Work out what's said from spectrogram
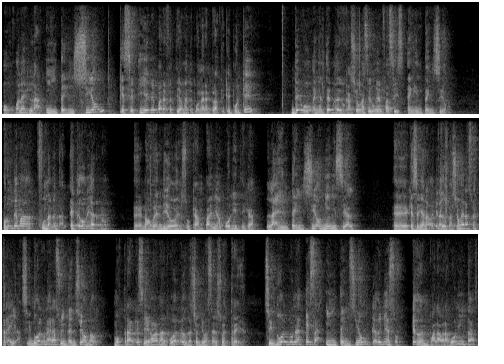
o cuál es la intención que se tiene para efectivamente poner en práctica. ¿Y por qué debo en el tema de educación hacer un énfasis en intención? Por un tema fundamental. Este gobierno eh, nos vendió en su campaña política la intención inicial eh, que señalaba que la educación era su estrella. Sin duda alguna era su intención, ¿no? Mostrar que si llegaban al poder la educación iba a ser su estrella. Sin duda alguna esa intención quedó en eso. Quedó en palabras bonitas,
